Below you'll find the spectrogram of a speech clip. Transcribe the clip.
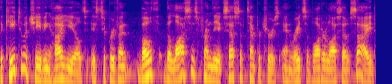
The key to achieving high yields is to prevent both the losses from the excessive temperatures and rates of water loss outside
